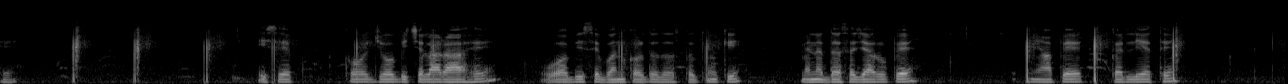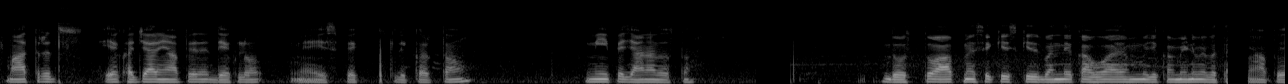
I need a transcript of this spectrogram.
है। इस ऐप को जो भी चला रहा है, वो अभी से बंद कर दो दोस्तों, क्योंकि मैंने दस हज़ार रुपये यहाँ पे कर लिए थे। मात्र एक हज़ार यहाँ पे देख लो, मैं इस पर क्लिक करता हूँ। मी पे जाना दोस्तों। दोस्तों, आप में से किस किस बंदे का हुआ है, मुझे कमेंट में बताएँ। यहाँ पे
